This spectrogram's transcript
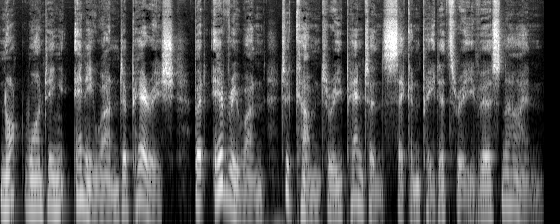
not wanting anyone to perish, but everyone to come to repentance. 2 Peter 3, verse 9.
